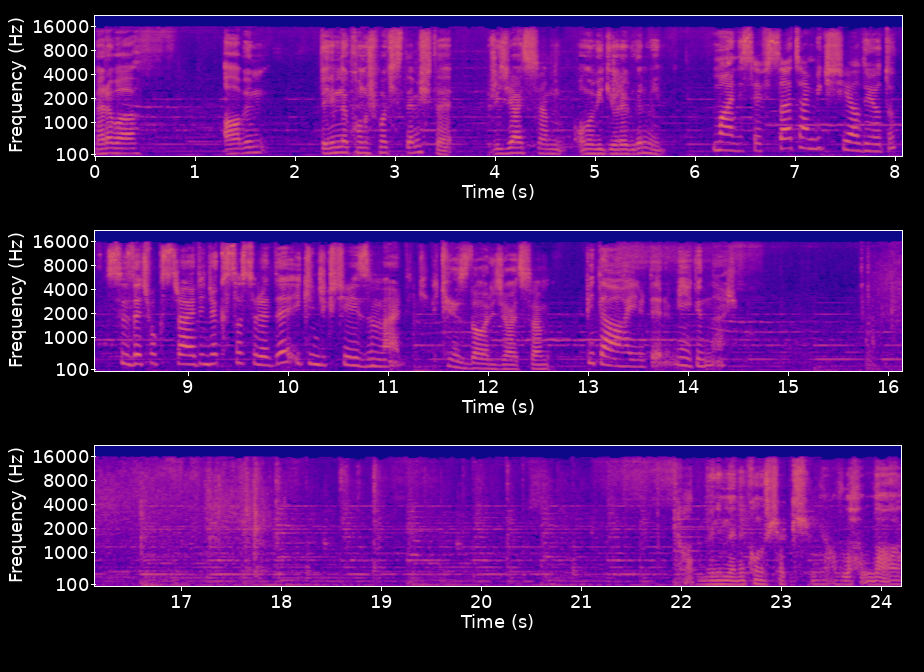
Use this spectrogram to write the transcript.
Merhaba. Abim benimle konuşmak istemiş de rica etsem onu bir görebilir miyim? Maalesef zaten bir kişiyi alıyorduk. Siz de çok ısrar edince kısa sürede ikinci kişiye izin verdik. Bir kez daha rica etsem. Bir daha hayır derim. İyi günler. Abi benimle ne konuşacak şimdi Allah Allah.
